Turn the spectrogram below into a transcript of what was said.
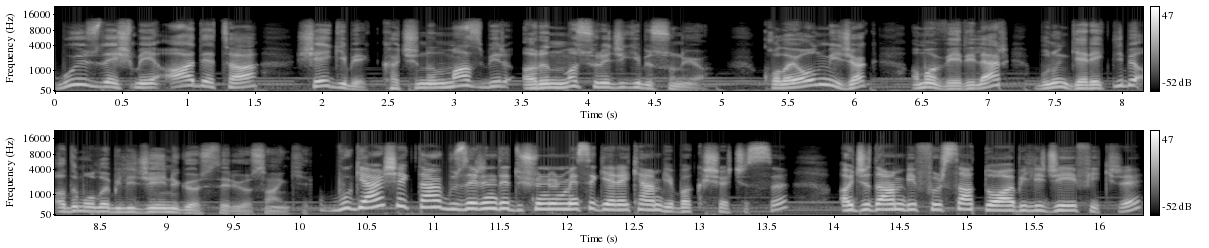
bu yüzleşmeyi adeta şey gibi kaçınılmaz bir arınma süreci gibi sunuyor. Kolay olmayacak ama veriler bunun gerekli bir adım olabileceğini gösteriyor sanki. Bu gerçekten üzerinde düşünülmesi gereken bir bakış açısı. Acıdan bir fırsat doğabileceği fikri.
